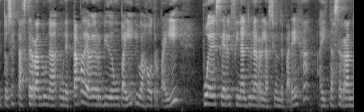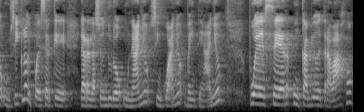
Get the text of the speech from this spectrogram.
entonces estás cerrando una, una etapa de haber vivido en un país y vas a otro país. Puede ser el final de una relación de pareja, ahí estás cerrando un ciclo y puede ser que la relación duró un año, cinco años, veinte años. Puede ser un cambio de trabajo,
